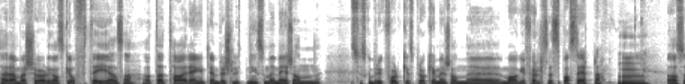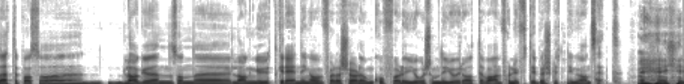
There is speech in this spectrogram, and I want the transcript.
tar jeg meg sjøl ganske ofte i, altså. At jeg tar egentlig en beslutning som er mer sånn, hvis du skal bruke folkespråket, mer sånn uh, magefølelsesbasert, da. Mm. Og så etterpå så lager du en sånn uh, lang utgreining overfor deg sjøl om hvorfor du gjorde som du gjorde, og at det var en fornuftig beslutning uansett. ikke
